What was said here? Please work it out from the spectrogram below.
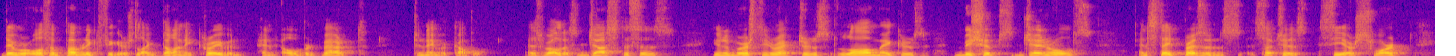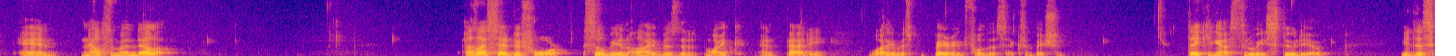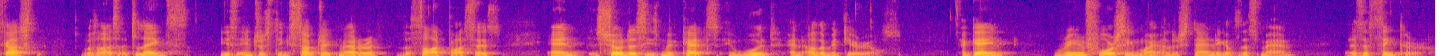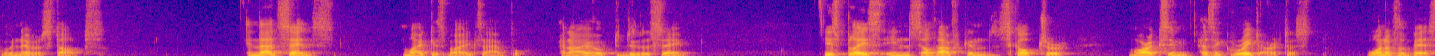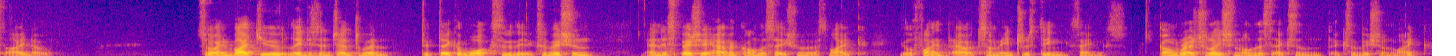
There were also public figures like Danie Craven and Albert Werth, to name a couple, as well as justices, university rectors, lawmakers, bishops, generals, and state presidents such as C.R. Swart and Nelson Mandela. As I said before, Sylvie and I visited Mike and Patty while he was preparing for this exhibition. Taking us through his studio, he discussed with us at length his interesting subject matter, the thought process, and showed us his maquettes in wood and other materials. Again, reinforcing my understanding of this man as a thinker who never stops. In that sense, Mike is my example and I hope to do the same. His place in South African sculpture marks him as a great artist, one of the best I know. So I invite you, ladies and gentlemen, to take a walk through the exhibition and especially have a conversation with Mike. You'll find out some interesting things. Congratulations on this excellent exhibition, Mike.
